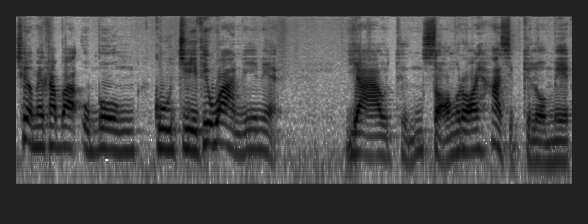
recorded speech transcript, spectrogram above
เชื่อไหมครับว่าอุโมงค์กูจีที่ว่านี้เนี่ยยาวถึง 250 กิโลเมตร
